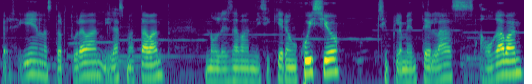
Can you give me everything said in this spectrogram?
perseguían, las torturaban y las mataban. No les daban ni siquiera un juicio, simplemente las ahogaban.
